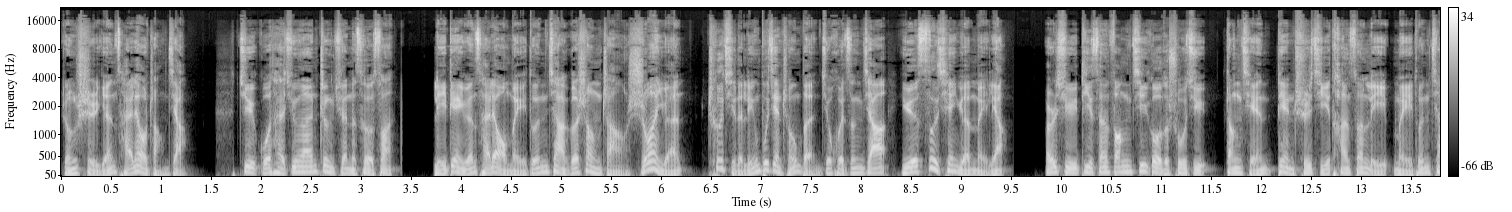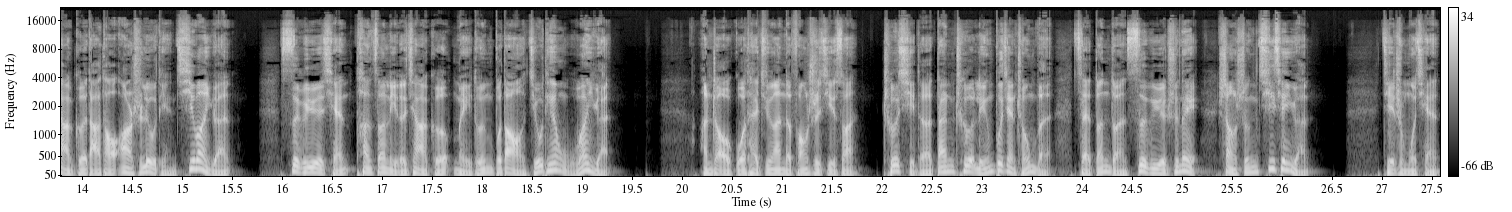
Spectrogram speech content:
仍是原材料涨价。据国泰君安证券的测算，锂电原材料每吨价格上涨十万元，车企的零部件成本就会增加约四千元每辆。而据第三方机构的数据，当前电池级碳酸锂每吨价格达到二十六点七万元，四个月前碳酸锂的价格每吨不到九点五万元。按照国泰君安的方式计算，车企的单车零部件成本在短短四个月之内上升七千元。截至目前，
